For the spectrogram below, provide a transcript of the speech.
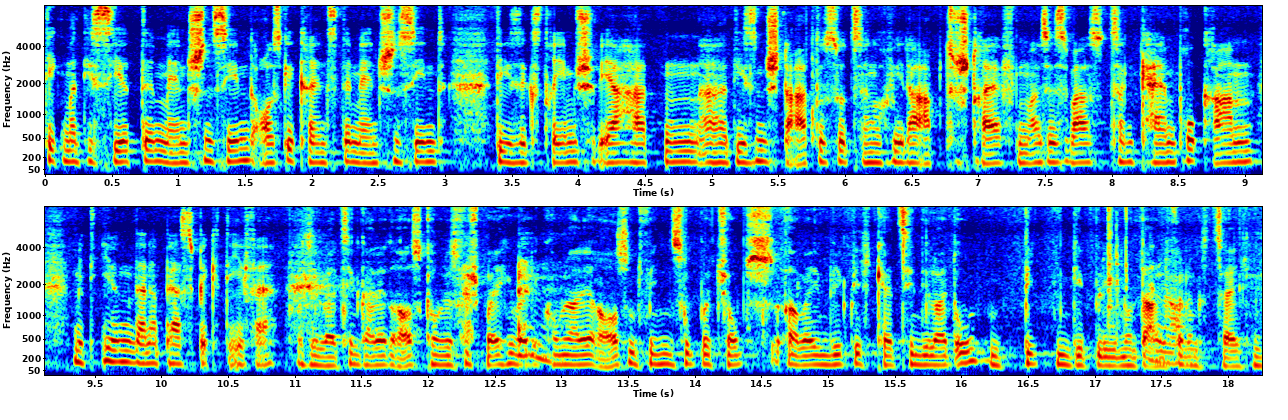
stigmatisierte Menschen sind, ausgegrenzte Menschen sind, die es extrem schwer hatten, äh, diesen Status sozusagen auch wieder abzustreifen. Also es war sozusagen kein Programm mit irgendeiner Perspektive. Also die Leute sind gar nicht rausgekommen, das Versprechen, weil die kommen alle raus und finden super Jobs, aber in Wirklichkeit sind die Leute unten bitten geblieben, unter genau. Anführungszeichen.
